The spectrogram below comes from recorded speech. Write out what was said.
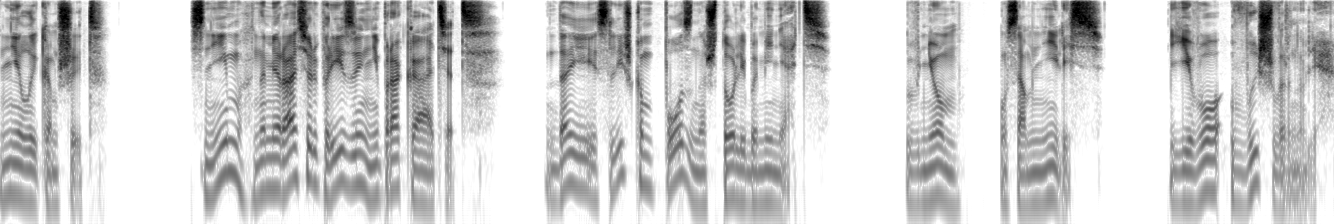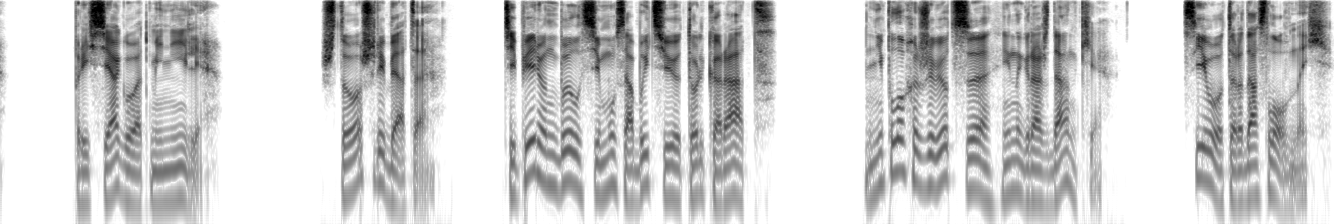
не лыком шит. С ним номера сюрпризы не прокатят. Да и слишком поздно что-либо менять. В нем усомнились. Его вышвырнули. Присягу отменили. Что ж, ребята, теперь он был всему событию только рад. Неплохо живется и на гражданке, с его-то родословной.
